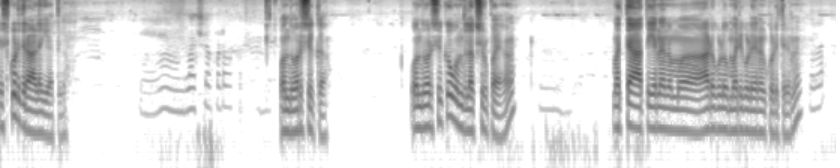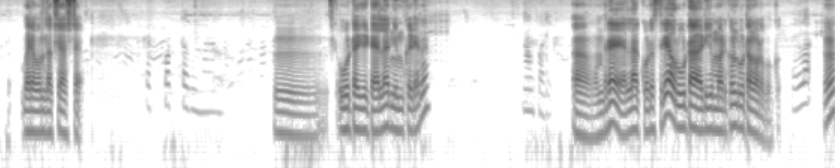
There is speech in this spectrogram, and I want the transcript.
ಎಷ್ಟು ಕೊಡ್ತೀರಾ ಆಳಿಗೆ ಆತಗೆ ಒಂದು ಲಕ್ಷ ಕೊಡ್ಬೇಕು. ಒಂದು ವರ್ಷಕ್ಕೆ? ಒಂದು ವರ್ಷಕ್ಕೆ ಒಂದು ಲಕ್ಷ ರೂಪಾಯಿ ಮತ್ತು ಆತ ಏನೋ ನಮ್ಮ ಆಡುಗಳು ಮರಿಗಳು ಏನೇನು ಕೊಡ್ತೀರೇನು? ಬರೀ ಒಂದು ಲಕ್ಷ ಅಷ್ಟೇ. ಹ್ಞೂ ಊಟ ಗೀಟ ಎಲ್ಲ ನಿಮ್ಮ ಕಡೆನಾ? ಹಾಂ ಅಂದರೆ ಎಲ್ಲ ಕೊಡಿಸ್ತೀರಿ ಅವ್ರು ಊಟ ಅಡುಗೆ ಮಾಡ್ಕೊಂಡು ಊಟ ಮಾಡ್ಬೇಕು. ಹಾಂ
